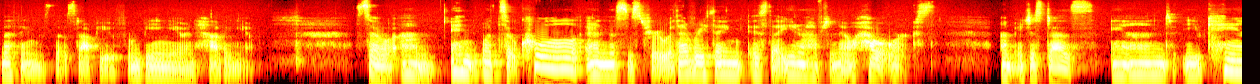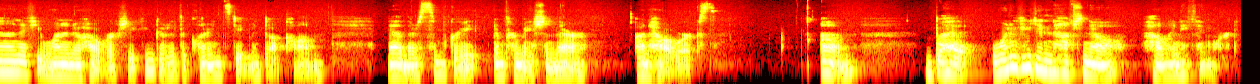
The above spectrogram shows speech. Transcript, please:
the things that stop you from being you and having you. So, um, and what's so cool, and this is true with everything, is that you don't have to know how it works. Um, it just does. And you can, if you want to know how it works, you can go to theclearingstatement.com. And there's some great information there on how it works. Um, but what if you didn't have to know how anything worked?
